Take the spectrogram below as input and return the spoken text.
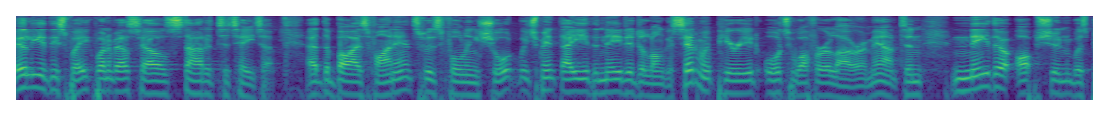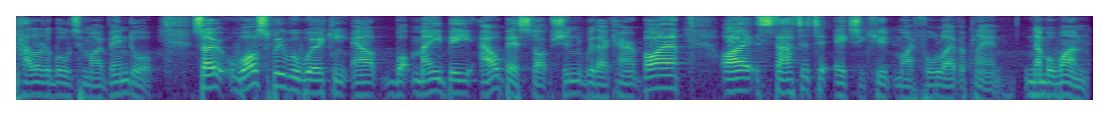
Earlier this week, one of our sales started to teeter. Uh, the buyer's finance was falling short, which meant they either needed a longer settlement period or to offer a lower amount, and neither option was palatable to my vendor. So whilst we were working out what may be our best option with our current buyer, I started to execute my fallover plan. Number one,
